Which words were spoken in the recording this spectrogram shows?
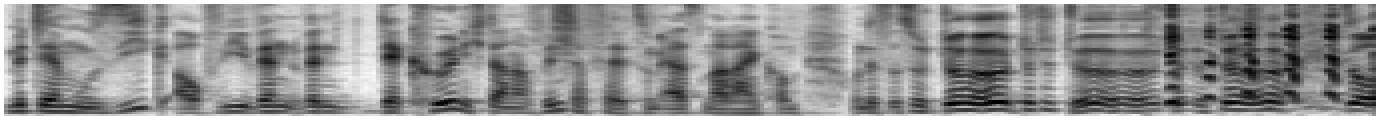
mit der Musik auch, wie wenn, wenn der König da nach Winterfell zum ersten Mal reinkommt und das ist so dö, dö, dö, dö, dö, dö, so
